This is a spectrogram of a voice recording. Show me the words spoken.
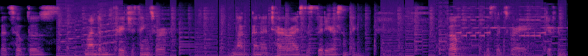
Let's hope those random creature things were not gonna terrorize the city or something. Well, this looks very different.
